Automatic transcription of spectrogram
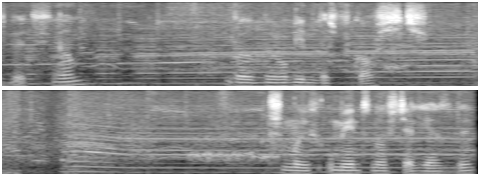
Zbytnio. Bo by mogli mi dać w kość. Przy moich umiejętnościach jazdy.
